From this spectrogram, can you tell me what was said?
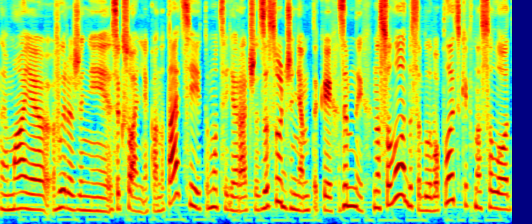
має виражені сексуальні конотації, тому це є радше засудженням таких земних насолод, особливо плотських насолод.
